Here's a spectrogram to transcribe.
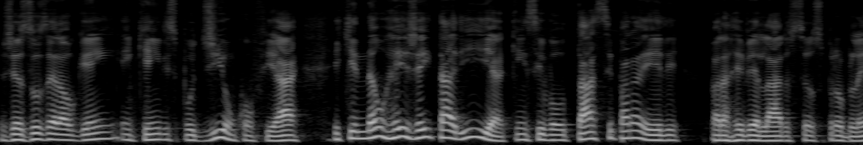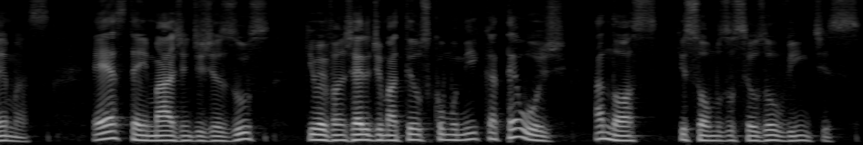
Jesus era alguém em quem eles podiam confiar e que não rejeitaria quem se voltasse para ele para revelar os seus problemas. Esta é a imagem de Jesus que o Evangelho de Mateus comunica até hoje a nós que somos os seus ouvintes.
